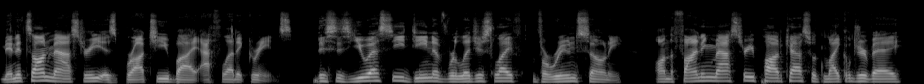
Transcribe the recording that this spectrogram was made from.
Minutes on Mastery is brought to you by Athletic Greens. This is USC Dean of Religious Life, Varun Soni, on the Finding Mastery podcast with Michael Gervais,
